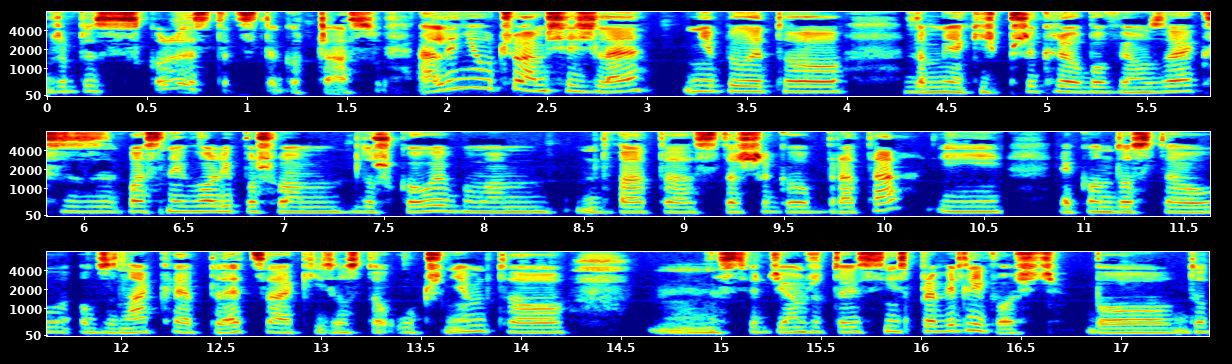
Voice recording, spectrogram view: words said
żeby skorzystać z tego czasu. Ale nie uczyłam się źle, nie były to dla mnie jakiś przykry obowiązek. Z własnej woli poszłam do szkoły, bo mam dwa lata starszego brata i jak on dostał odznakę, plecak i został uczniem, to mm, stwierdziłam, że to jest niesprawiedliwość, bo do,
